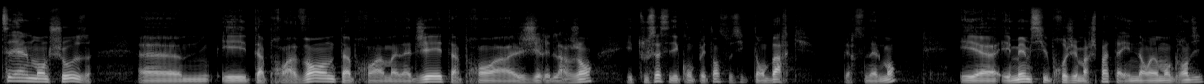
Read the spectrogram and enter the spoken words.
tellement de choses. et tu apprends à vendre, tu apprends à manager, tu apprends à gérer de l'argent. Et tout ça, c'est des compétences aussi que tu embarques personnellement. Et, euh, et même si le projet marche pas, tu as énormément grandi.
